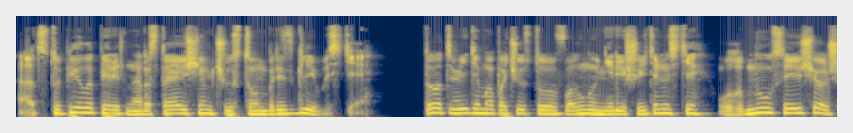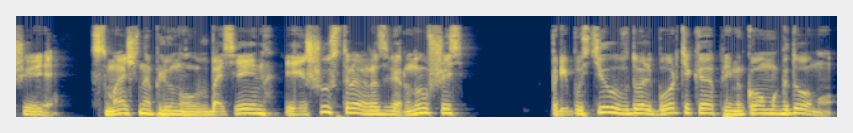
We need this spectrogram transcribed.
отступило перед нарастающим чувством брезгливости. Тот, видимо, почувствовав волну нерешительности, улыбнулся еще шире, смачно плюнул в бассейн и, шустро развернувшись, припустил вдоль бортика прямиком к дому.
